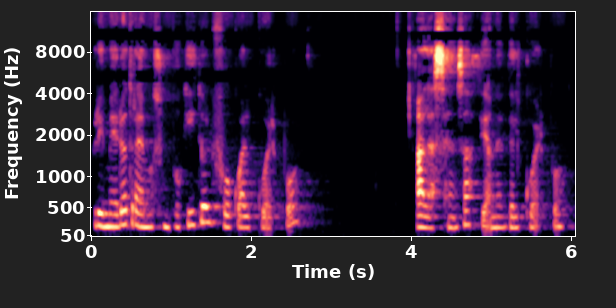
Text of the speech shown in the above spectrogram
Primero traemos un poquito el foco al cuerpo, a las sensaciones del cuerpo.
